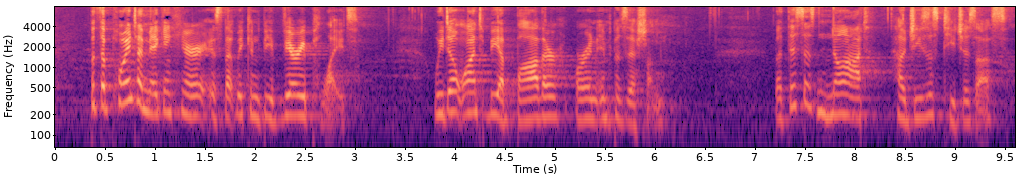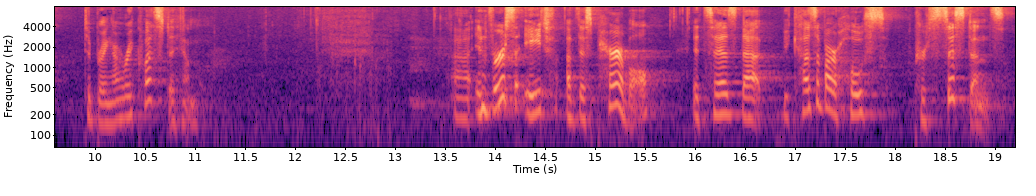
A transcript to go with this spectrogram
but the point I'm making here is that we can be very polite. We don't want to be a bother or an imposition. But this is not how Jesus teaches us to bring our requests to Him. Uh, in verse 8 of this parable, it says that because of our host's persistence,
